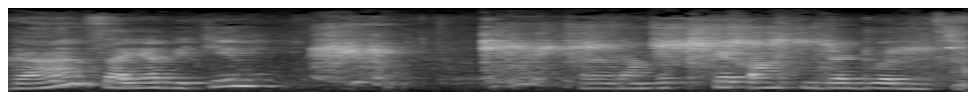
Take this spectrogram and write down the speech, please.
Dan saya bikin eh, rambut kepang kuda dua biji.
